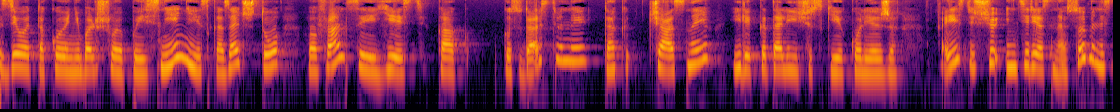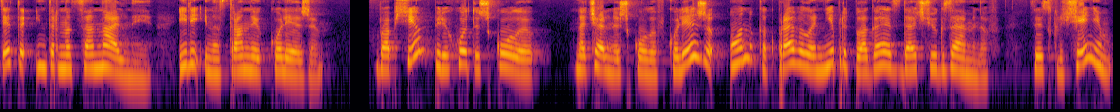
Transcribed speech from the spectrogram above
сделать такое небольшое пояснение и сказать, что во Франции есть как государственные, так и частные или католические колледжи. А есть еще интересная особенность – это интернациональные или иностранные колледжи. Вообще, переход из школы, начальной школы в колледжи, он, как правило, не предполагает сдачу экзаменов, за исключением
